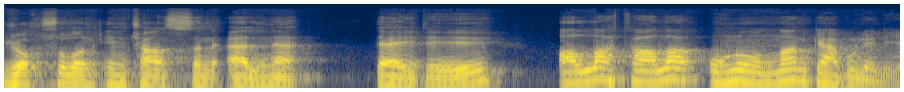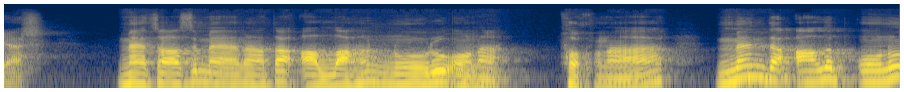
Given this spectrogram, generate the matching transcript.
yoxsulun, imkansızın əlinə dəydi, Allah Taala onu ondan qəbul eləyər. Məcazi mənada Allahın nuru ona toxunar. Mən də alıb onu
